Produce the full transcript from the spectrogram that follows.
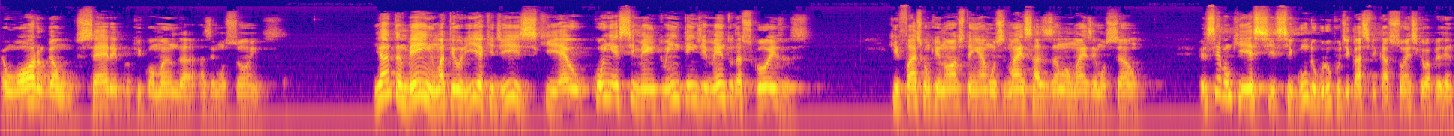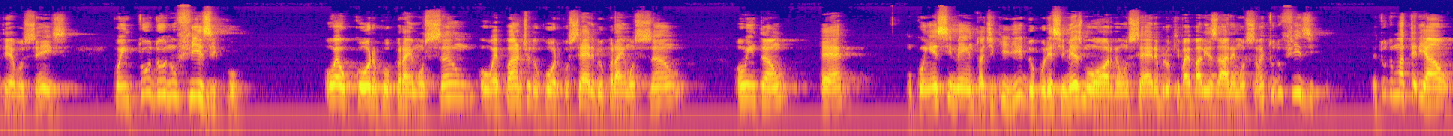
É o órgão cérebro que comanda as emoções. E há também uma teoria que diz que é o conhecimento, o entendimento das coisas que faz com que nós tenhamos mais razão ou mais emoção. Percebam que esse segundo grupo de classificações que eu apresentei a vocês põe tudo no físico. Ou é o corpo para a emoção, ou é parte do corpo, o cérebro para a emoção, ou então é o conhecimento adquirido por esse mesmo órgão, o cérebro, que vai balizar a emoção. É tudo físico, é tudo material.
